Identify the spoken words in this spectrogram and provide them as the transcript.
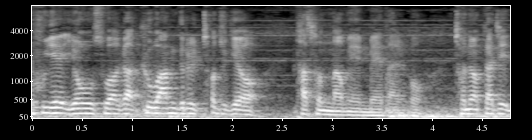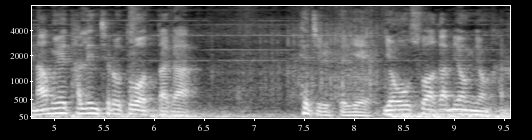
후에 여호수아가 그 왕들을 쳐 죽여 다섯 나무에 매달고 저녁까지 나무에 달린 채로 두었다가 해질 때에 여호수아가 명령하니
